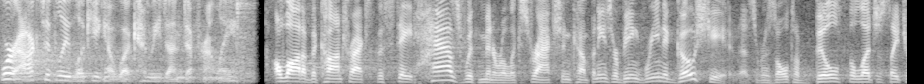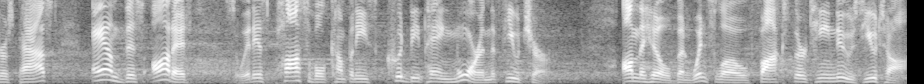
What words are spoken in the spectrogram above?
we're actively looking at what can be done differently. A lot of the contracts the state has with mineral extraction companies are being renegotiated as a result of bills the legislature has passed and this audit. so it is possible companies could be paying more in the future. On the Hill, Ben Winslow, Fox 13 News, Utah.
